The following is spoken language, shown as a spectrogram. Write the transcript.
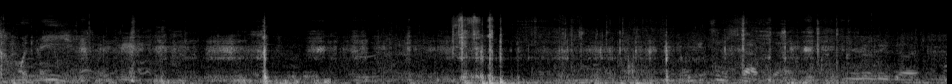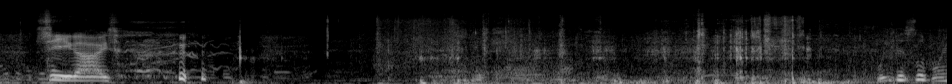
Come with me. We'll get some steps in. and You'll be good. See you guys. we get slippery.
